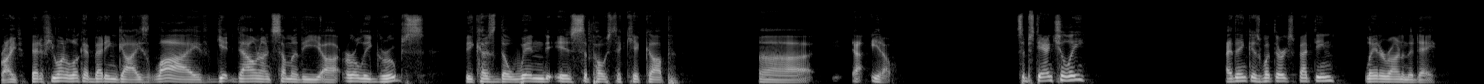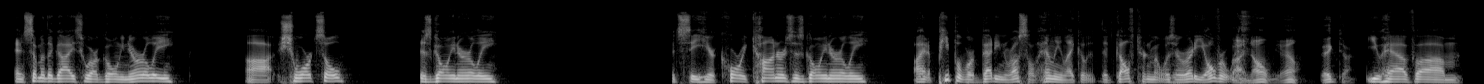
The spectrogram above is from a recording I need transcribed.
Right. that if you want to look at betting guys live, get down on some of the uh, early groups because the wind is supposed to kick up, uh, you know, substantially, I think is what they're expecting later on in the day. And some of the guys who are going early, uh, Schwartzel is going early. Let's see here. Corey Conners is going early. I had people were betting Russell Henley like it the golf tournament was already over with. I know. Yeah, big time. You have, um,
